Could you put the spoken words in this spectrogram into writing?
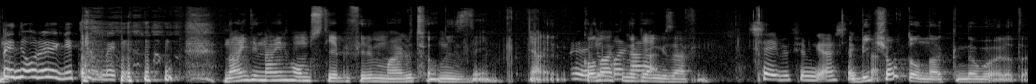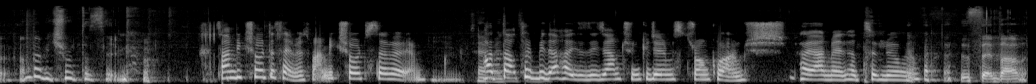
Beni oraya getirmeyin. 99 Homes diye bir film var. Lütfen onu izleyin. Yani Evet, konu hakkındaki bayağı- en güzel film. Şey bir film gerçekten. Big Short da onun hakkında bu arada. Ama ben Big Short da sevmiyorum. Sen Big Short'u sevmiyorsun. Ben Big Short'u severim. Hatta Sevmedim. otur bir daha izleyeceğim. Çünkü Jeremy Strong varmış. Hayal meyil hatırlıyorum. Seda'nın,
